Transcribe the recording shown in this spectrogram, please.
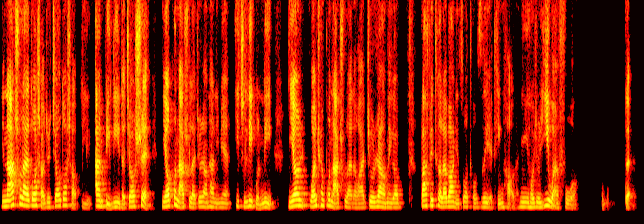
你拿出来多少就交多少比按比例的交税，你要不拿出来就让它里面一直利滚利，你要完全不拿出来的话，就让那个巴菲特来帮你做投资也挺好的，你以后就是亿万富翁。对，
